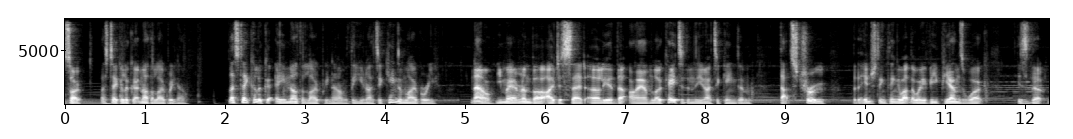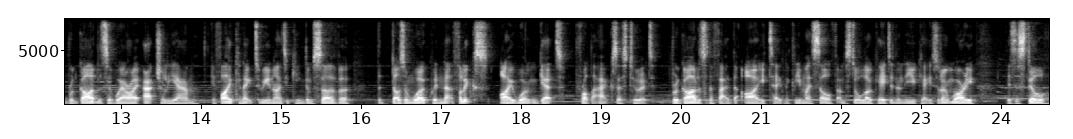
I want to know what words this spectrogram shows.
So let's take a look at another library now. Let's take a look at another library now, the United Kingdom library. Now, you may remember I just said earlier that I am located in the United Kingdom. That's true, but the interesting thing about the way VPNs work is that regardless of where I actually am, if I connect to a United Kingdom server that doesn't work with Netflix, I won't get proper access to it, regardless of the fact that I, technically myself, am still located in the UK. So don't worry, this is still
